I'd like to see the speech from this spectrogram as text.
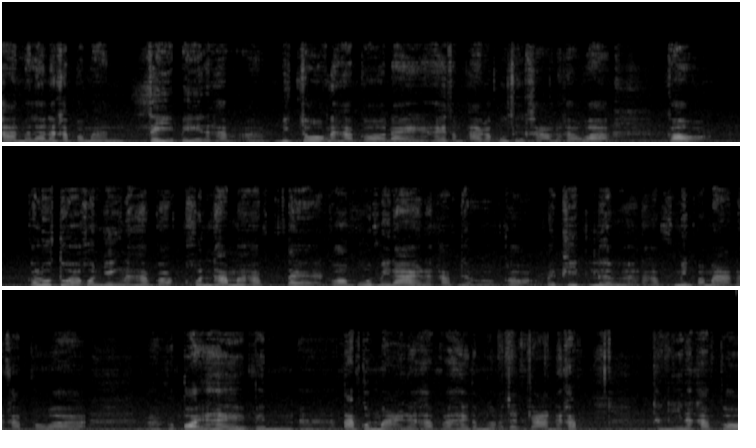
ผ่านมาแล้วนะครับ ประมาณ 4 ปีนะครับบิ๊กโจ๊กนะครับ ก็ได้ให้สัมภาษณ์กับผู้สื่อข่าวนะครับว่าก็ก็รู้ตัวคนยิงนะครับ ก็คนทำนะครับ แต่ก็พูดไม่ได้นะครับ เดี๋ยวก็ไปผิดเรื่องนะครับ หมิ่นประมาทนะครับ เพราะว่า ก็ปล่อยให้เป็นตามกฎหมายนะครับก็ให้ตำรวจเขาจัดการนะครับทางนี้นะครับก็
